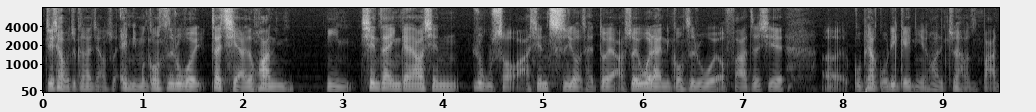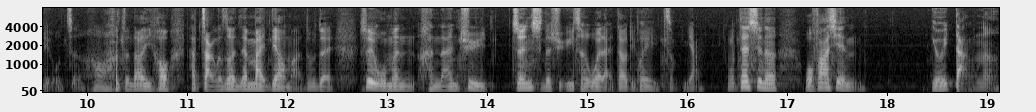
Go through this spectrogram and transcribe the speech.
接下来我就跟他讲说，诶，你们公司如果再起来的话，你你现在应该要先入手啊，先持有才对啊。所以未来你公司如果有发这些呃股票股利给你的话，你最好是把它留着，好，等到以后它涨了之后你再卖掉嘛，对不对？所以我们很难去真实的去预测未来到底会怎么样。但是呢，我发现有一档呢。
